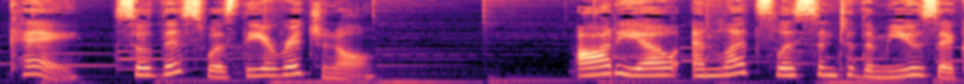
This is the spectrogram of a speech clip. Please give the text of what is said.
Okay, so this was the original audio and let's listen to the music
